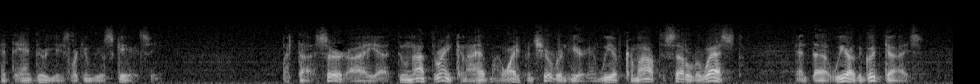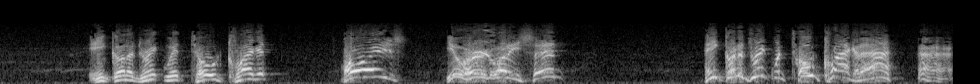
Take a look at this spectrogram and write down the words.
And Dan Duryea's looking real scared, see? But, uh, sir, I uh, do not drink, and I have my wife and children here, and we have come out to settle the West. And uh, we are the good guys. Ain't gonna drink with Toad Claggett? Boys, you heard what he said? Ain't gonna drink with Toad Claggett, huh?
